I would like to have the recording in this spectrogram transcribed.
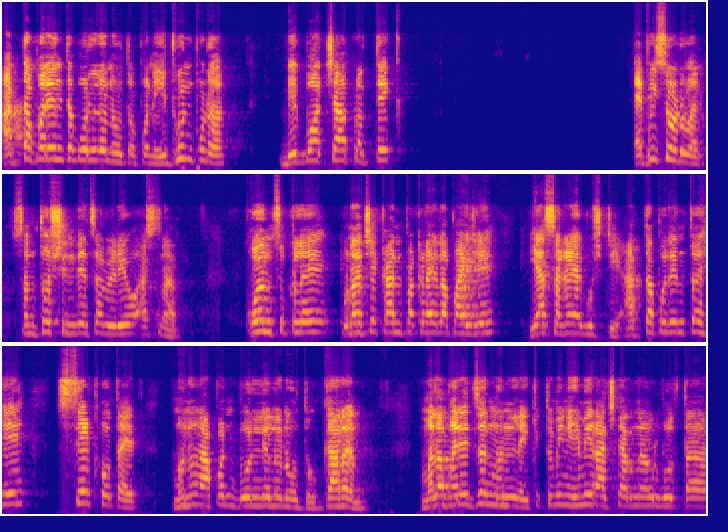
आतापर्यंत बोललो नव्हतो पण इथून पुढं बिग बॉसच्या प्रत्येक एपिसोडवर संतोष शिंदेचा व्हिडिओ असणार. कोण चुकलंय कुणाचे कान पकडायला पाहिजे या सगळ्या गोष्टी. आतापर्यंत हे सेट होत आहेत. म्हणून आपण बोललेलो नव्हतो. कारण मला बरेच जण म्हणले की तुम्ही नेहमी राजकारणावर बोलता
